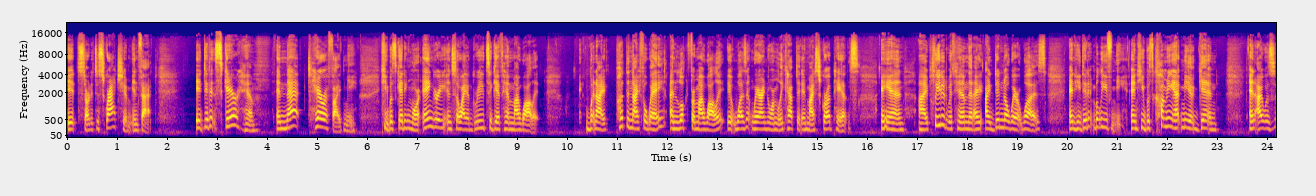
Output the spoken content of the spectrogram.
it started to scratch him. In fact, it didn't scare him, and that terrified me. He was getting more angry, and so I agreed to give him my wallet. When I put the knife away and looked for my wallet, it wasn't where I normally kept it in my scrub pants. And I pleaded with him that I, I didn't know where it was, and he didn't believe me. And he was coming at me again. And I was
